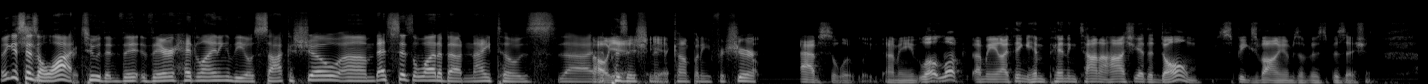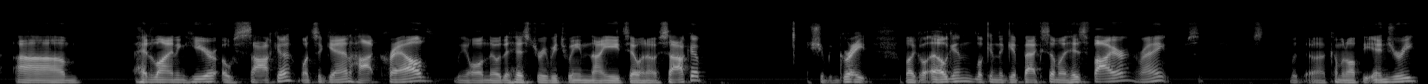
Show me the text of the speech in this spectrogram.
I think it says a lot too that they, they're headlining the Osaka show. Um, that says a lot about Naito's uh, oh, position yeah, yeah. in the company for sure. Absolutely. I mean, look. I mean, I think him pinning Tanahashi at the Dome speaks volumes of his position. Um, headlining here, Osaka once again, hot crowd. We all know the history between Naito and Osaka. Should be great. Michael Elgin looking to get back some of his fire, right? With uh, coming off the injury,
